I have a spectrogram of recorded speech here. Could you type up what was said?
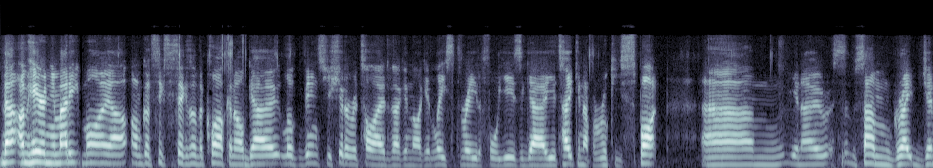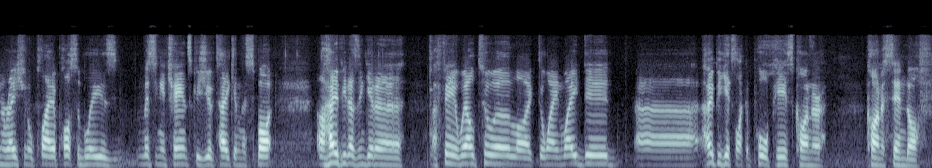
No, I'm hearing you, Matty. My, uh, I've got 60 seconds on the clock, and I'll go. Look, Vince, you should have retired fucking like at least three to four years ago. You're taking up a rookie spot. Um, you know, some great generational player possibly is missing a chance because you've taken the spot. I hope he doesn't get a, a farewell tour like Dwyane Wade did. Uh, I hope he gets like a Paul Pierce kind of kind of send off.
